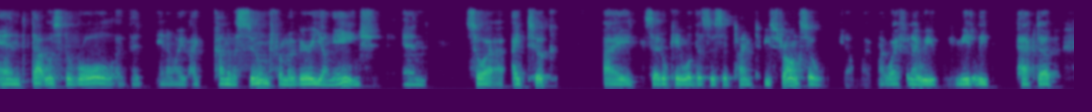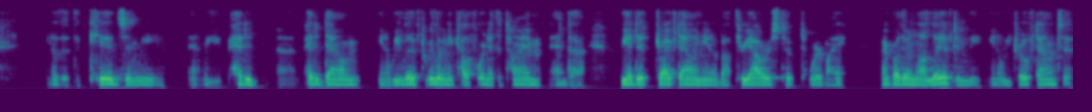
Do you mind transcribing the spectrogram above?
And that was the role that you know I, I kind of assumed from a very young age. And so I, I took i said okay well this is a time to be strong. So you know my, my wife and i we, we immediately packed up you know the, the kids and we and we headed uh, headed down. You know we lived we were living in california at the time and uh, we had to drive down, you know, about three hours to, to where my my brother-in-law lived, and we, you know, we drove down to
